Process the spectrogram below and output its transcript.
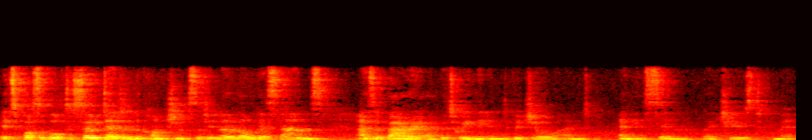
It's possible to so deaden the conscience that it no longer stands as a barrier between the individual and any sin they choose to commit.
